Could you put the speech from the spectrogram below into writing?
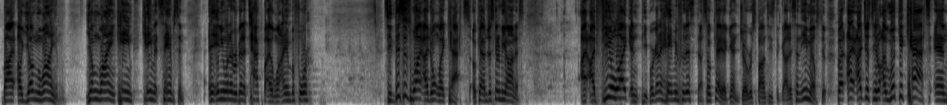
by a young lion. Young lion came, came at Samson. Anyone ever been attacked by a lion before? See, this is why I don't like cats, okay? I'm just gonna be honest. I, I feel like, and people are to hate me for this. That's okay. Again, Joe responds. He's the guy I send emails to. But I, I just, you know, I look at cats and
